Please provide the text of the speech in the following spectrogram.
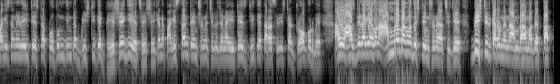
পাকিস্তানের এই টেস্টটা প্রথম দিনটা বৃষ্টিতে ভেসে গিয়েছে, সেইখানে পাকিস্তান টেনশনে ছিল যে না, এই টেস্ট জিতে তারা সিরিজটা ড্র করবে। আর লাস্ট ডের আগে এখন আমরা বাংলাদেশ টেনশনে আছি যে বৃষ্টির কারণে না আমরা আমাদের প্রাপ্য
